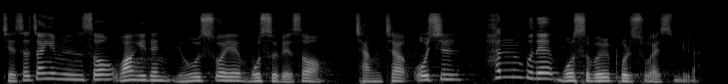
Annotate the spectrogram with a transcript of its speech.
제사장이면서 왕이 된 여호수아의 모습에서 장차 오실 한 분의 모습을 볼 수가 있습니다.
